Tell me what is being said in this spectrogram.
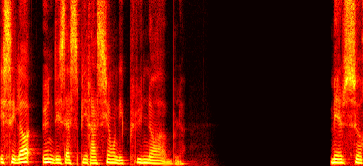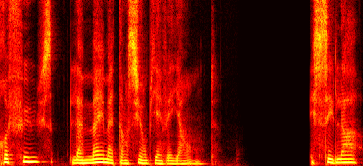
Et c'est là une des aspirations les plus nobles. Mais elles se refusent la même attention bienveillante. Et c'est là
